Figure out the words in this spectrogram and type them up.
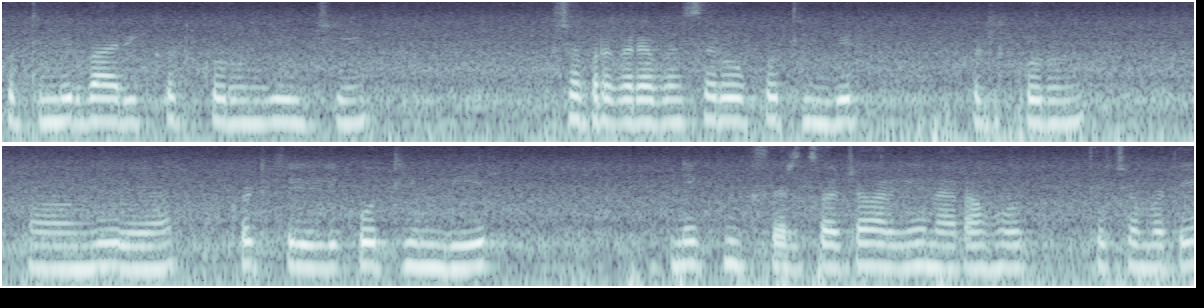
कोथिंबीर बारीक कट करून घ्यायची. अशा प्रकारे आपण सर्व कोथिंबीर कट करून घेऊया. कट केलेली कोथिंबीर आपण एक मिक्सरचा जार घेणार आहोत. त्याच्यामध्ये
